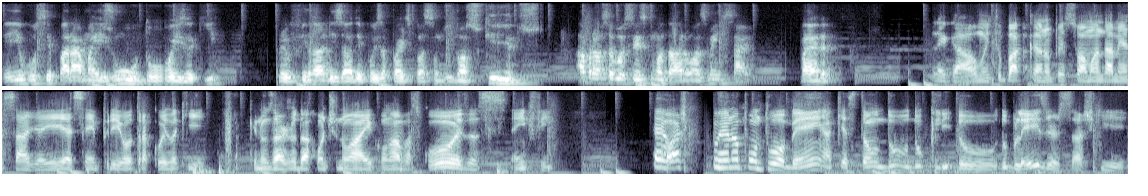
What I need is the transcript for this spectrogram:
e aí eu vou separar mais um ou dois aqui para eu finalizar depois a participação dos nossos queridos. Abraço a vocês que mandaram as mensagens. Vai, André. Legal, muito bacana o pessoal mandar mensagem aí. É sempre outra coisa que, que nos ajuda a continuar aí com novas coisas, enfim. É, eu acho que o Renan pontuou bem a questão do, do, do, do Blazers. Acho que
